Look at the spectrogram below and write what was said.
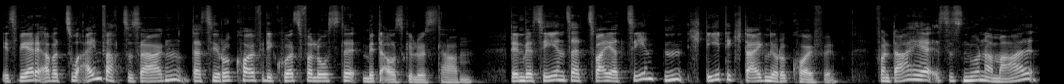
Es wäre aber zu einfach zu sagen, dass die Rückkäufe die Kursverluste mit ausgelöst haben. Denn wir sehen seit zwei Jahrzehnten stetig steigende Rückkäufe. Von daher ist es nur normal,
